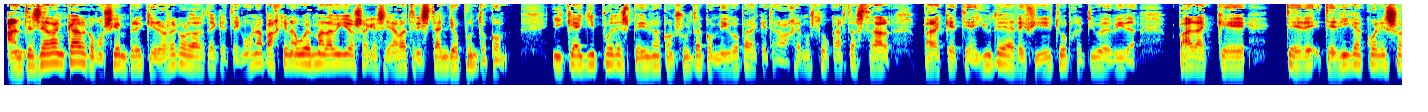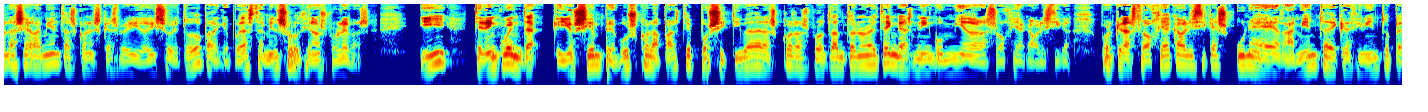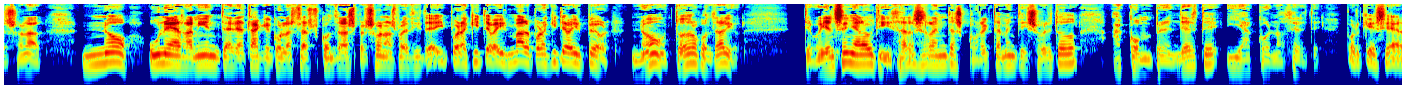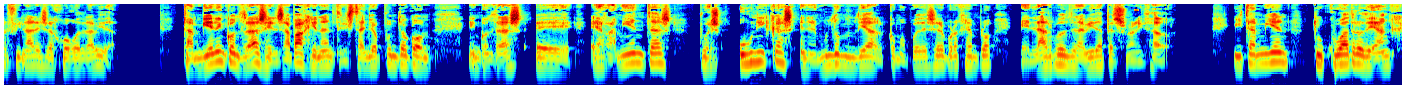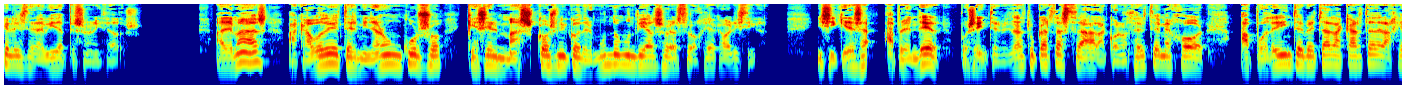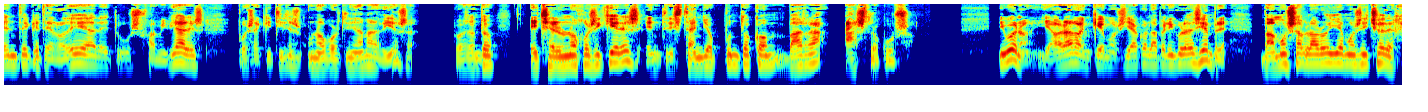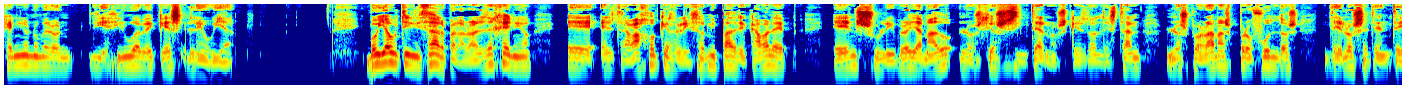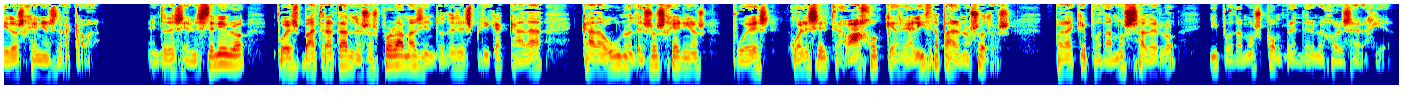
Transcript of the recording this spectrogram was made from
Antes de arrancar, como siempre, quiero recordarte que tengo una página web maravillosa que se llama tristanyo.com y que allí puedes pedir una consulta conmigo para que trabajemos tu carta astral, para que te ayude a definir tu objetivo de vida, para que te, te, diga cuáles son las herramientas con las que has venido y sobre todo para que puedas también solucionar los problemas. Y ten en cuenta que yo siempre busco la parte positiva de las cosas, por lo tanto no le tengas ningún miedo a la astrología cabalística, porque la astrología cabalística es una herramienta de crecimiento personal, no una herramienta de ataque contra las personas para decirte, por aquí te va a ir mal, por aquí te va a ir peor. No, todo lo contrario. Te voy a enseñar a utilizar las herramientas correctamente y sobre todo a comprenderte y a conocerte, porque ese al final es el juego de la vida. También encontrarás en esa página, en tristanyo.com, encontrarás eh, herramientas pues únicas en el mundo mundial, como puede ser, por ejemplo, el árbol de la vida personalizado. Y también tu cuadro de ángeles de la vida personalizados. Además, acabo de terminar un curso que es el más cósmico del mundo mundial sobre astrología cabalística. Y si quieres aprender pues, a interpretar tu carta astral, a conocerte mejor, a poder interpretar la carta de la gente que te rodea, de tus familiares, pues aquí tienes una oportunidad maravillosa. Por lo tanto, échale un ojo si quieres en tristanyo.com barra astrocurso. Y bueno, y ahora arranquemos ya con la película de siempre. Vamos a hablar hoy, hemos dicho, del genio número 19, que es Leuya. Voy a utilizar para hablar de genio eh, el trabajo que realizó mi padre Kabalev en su libro llamado Los dioses internos, que es donde están los programas profundos de los 72 genios de la Cábala. Entonces, en este libro, pues va tratando esos programas y entonces explica cada, cada uno de esos genios, pues, cuál es el trabajo que realiza para nosotros, para que podamos saberlo y podamos comprender mejor esa energía.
